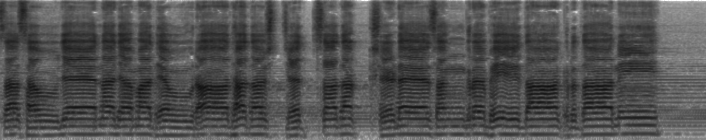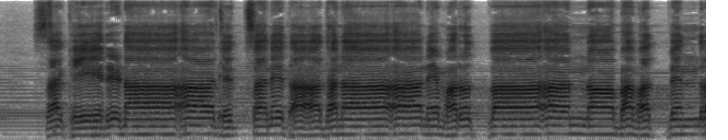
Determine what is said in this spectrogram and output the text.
स सौजेन जमतिव्राधतश्चित्स दक्षिणे सङ्गृभीता कृतानि। स कीरिणाचित्सनिता धनानि मरुत्वा न भवत्विन्द्र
